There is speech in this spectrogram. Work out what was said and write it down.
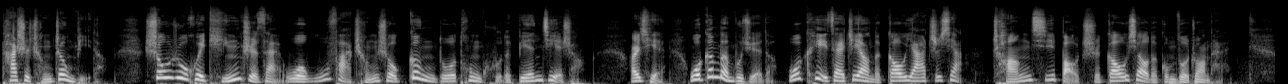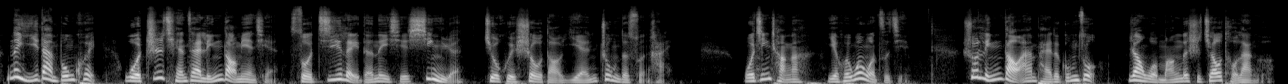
它是成正比的。收入会停止在我无法承受更多痛苦的边界上，而且我根本不觉得我可以在这样的高压之下长期保持高效的工作状态。那一旦崩溃，我之前在领导面前所积累的那些信任就会受到严重的损害。我经常啊也会问我自己，说领导安排的工作让我忙的是焦头烂额，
